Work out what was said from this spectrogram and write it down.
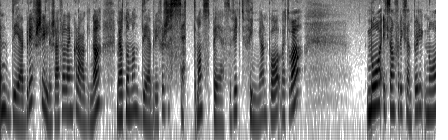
en debrief skiller seg fra den klaginga med at når man debrifer, så setter man spesifikt fingeren på Vet du hva? Nå, for eksempel, nå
